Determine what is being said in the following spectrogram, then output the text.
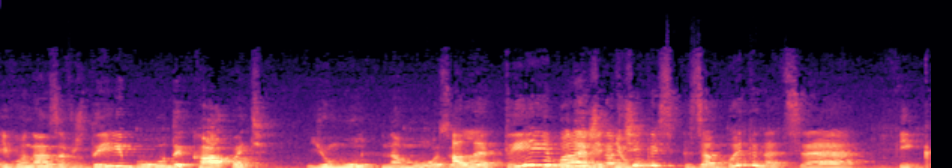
і вона завжди буде капати йому на мозок. Але ти Буде маєш від нього. забити на це фік.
